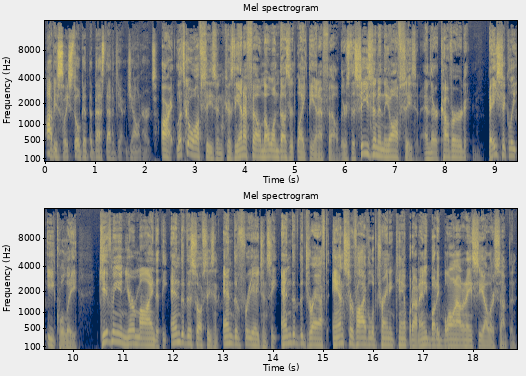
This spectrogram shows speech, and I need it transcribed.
obviously still get the best out of Jalen Hurts. All right, let's go off season because the NFL, no one does it like the NFL. There's the season and the off season, and they're covered basically equally. Give me in your mind at the end of this offseason, end of free agency, end of the draft, and survival of training camp without anybody blowing out an ACL or something.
